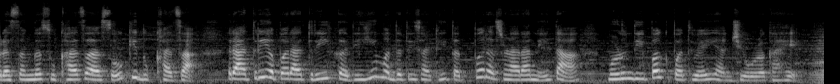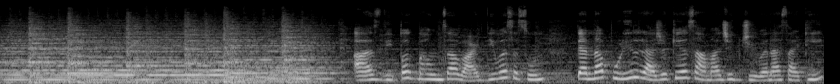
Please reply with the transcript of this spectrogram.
प्रसंग सुखाचा असो की दुःखाचा. रात्री अपरात्री कधीही मदतीसाठी तत्पर असणारा नेता म्हणून दीपक पथवे यांची ओळख आहे. आज दीपक भाऊंचा वाढदिवस असून त्यांना पुढील राजकीय सामाजिक जीवनासाठी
